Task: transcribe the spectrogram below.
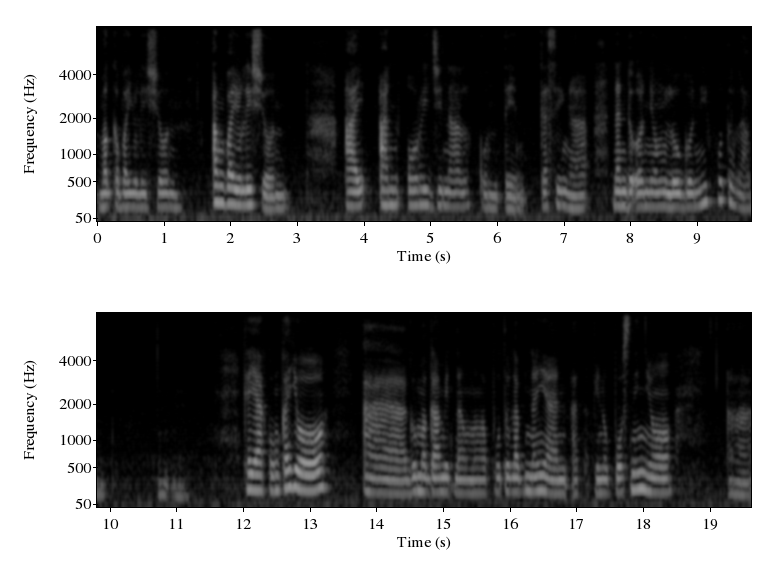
magka-violation. Ang violation ay unoriginal content. Kasi nga, nandoon yung logo ni Photolab. Mm-mm. Kaya kung kayo ah, gumagamit ng mga Photolab na yan at pinupost ninyo, ah,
